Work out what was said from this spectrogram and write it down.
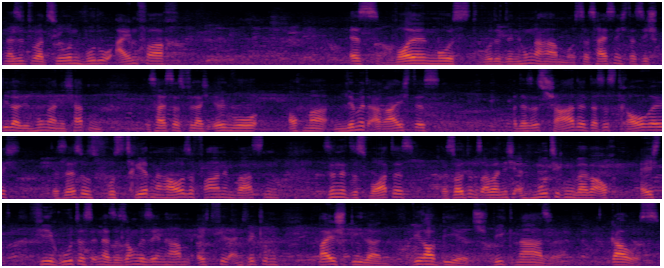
einer Situation, wo du einfach es wollen musst, wo du den Hunger haben musst. Das heißt nicht, dass die Spieler den Hunger nicht hatten. Das heißt, dass vielleicht irgendwo auch mal ein Limit erreicht ist. Das ist schade, das ist traurig. Das lässt uns frustriert nach Hause fahren im wahrsten Sinne des Wortes. Das sollte uns aber nicht entmutigen, weil wir auch echt viel Gutes in der Saison gesehen haben, echt viel Entwicklung bei Spielern wie Rabic, wie Gnase, Gauss,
